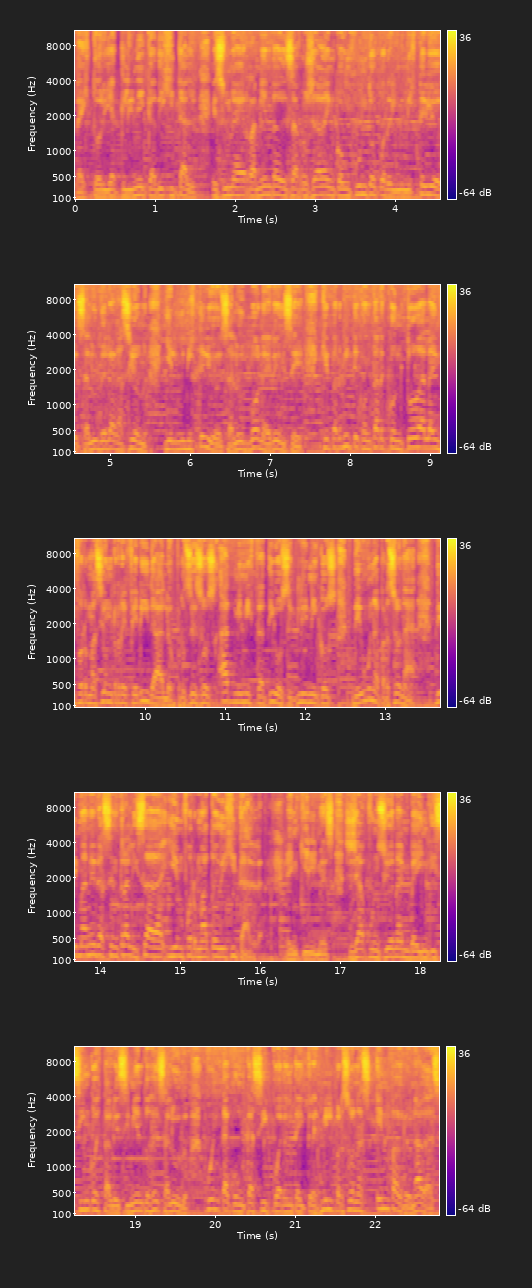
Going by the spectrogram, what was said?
La historia clínica digital es una herramienta desarrollada en conjunto por el Ministerio de Salud de la Nación y el Ministerio de Salud bonaerense que permite contar con toda la información referida a los procesos administrativos y clínicos de una persona de manera centralizada y en formato digital. En Quilmes ya funciona en 25 establecimientos de salud, cuenta con casi 43.000 personas empadronadas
